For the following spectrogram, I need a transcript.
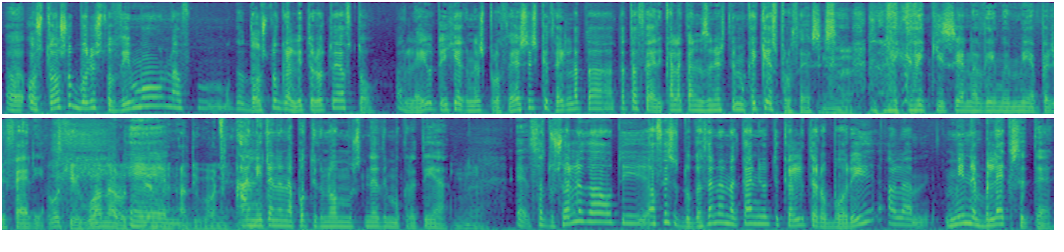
Ε, ωστόσο, μπορεί στο Δήμο να δώσει τον καλύτερο του εαυτό. Λέει ότι έχει αγνές προθέσεις και θέλει να τα καταφέρει. Καλά, κανείς δεν έρχεται με κακέ προθέσεις ναι. να διεκδικήσει ένα Δήμο ή μία περιφέρεια. Όχι, εγώ αναρωτιέμαι, ε, Αντιγόνη. Αν ήταν να πω τη γνώμη μου στη Νέα Δημοκρατία, ναι. Ε, θα τους έλεγα ότι αφήστε τον καθένα να κάνει ό,τι καλύτερο μπορεί, αλλά μην εμπλέξετε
